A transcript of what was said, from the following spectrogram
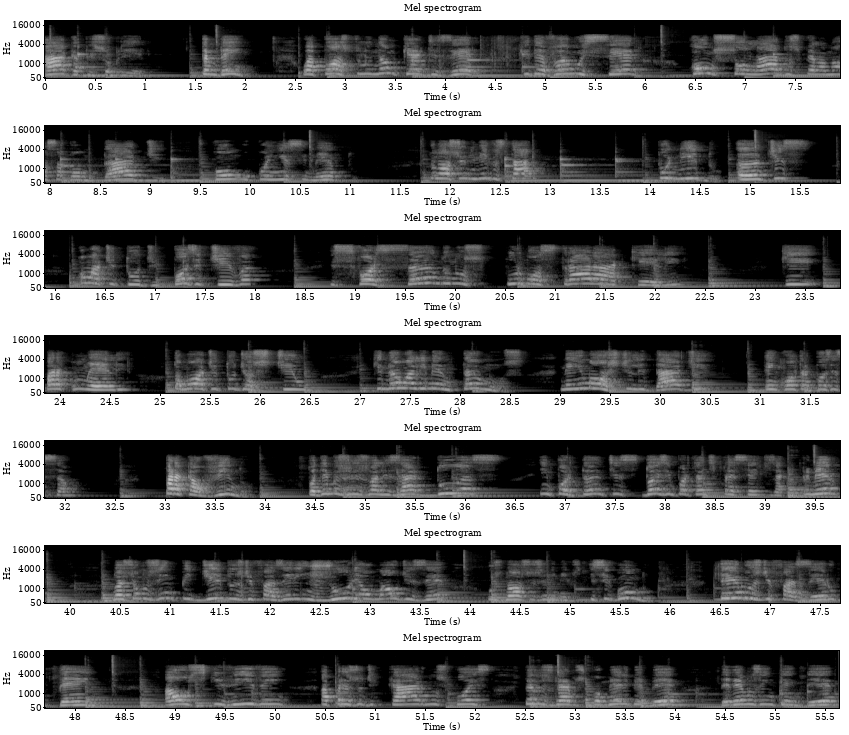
ágape sobre ele. Também, o apóstolo não quer dizer que devamos ser consolados pela nossa bondade com o conhecimento. O nosso inimigo está punido antes com atitude positiva, esforçando-nos por mostrar a aquele que, para com ele, tomou atitude hostil, que não alimentamos nenhuma hostilidade em contraposição. Para Calvino, podemos visualizar duas importantes, dois importantes preceitos aqui. Primeiro, nós somos impedidos de fazer injúria ou maldizer os nossos inimigos. E segundo, temos de fazer o bem aos que vivem a prejudicar-nos, pois pelos verbos comer e beber devemos entender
